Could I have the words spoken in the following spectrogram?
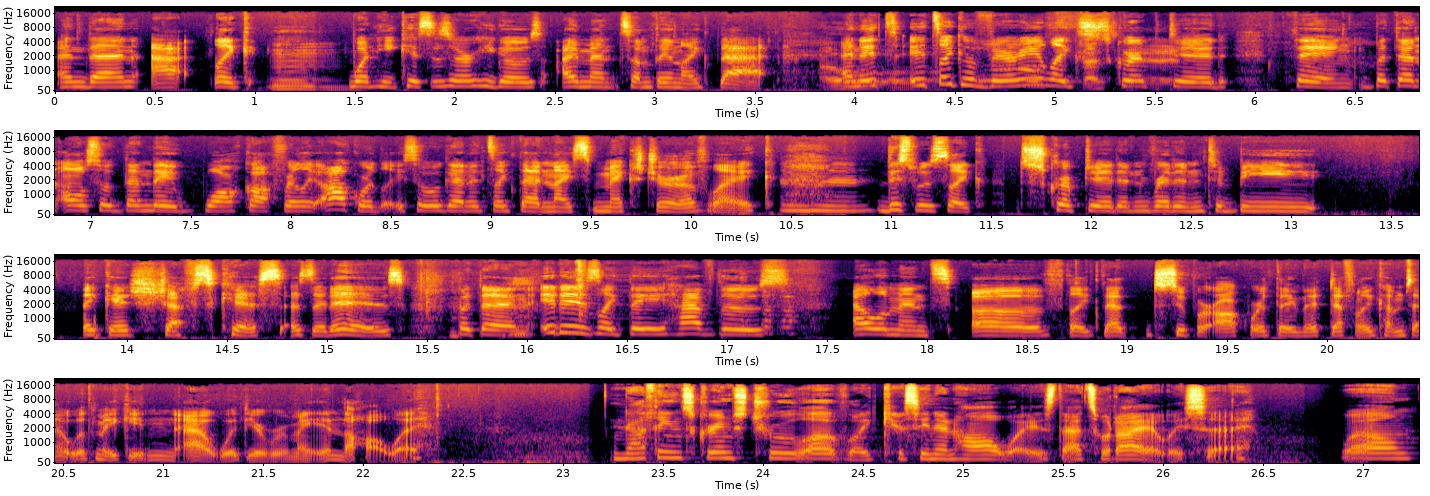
And then at like mm. when he kisses her he goes I meant something like that. And it's it's like a very oh, like that's good. scripted thing but then also then they walk off really awkwardly. So again it's like that nice mixture of like mm-hmm. this was like scripted and written to be like a chef's kiss as it is but then it is like they have those elements of like that super awkward thing that definitely comes out with making out with your roommate in the hallway nothing screams true love like kissing in hallways. That's what i always say. Well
